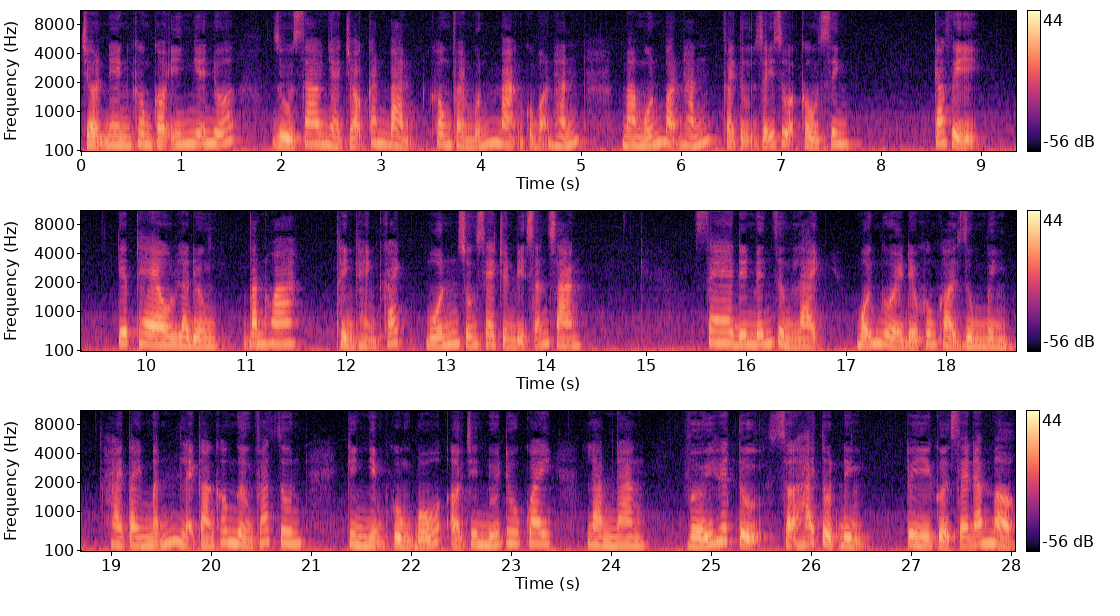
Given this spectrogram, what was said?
trở nên không có ý nghĩa nữa. Dù sao nhà trọ căn bản không phải muốn mạng của bọn hắn, mà muốn bọn hắn phải tự dãy dụa cầu sinh. Các vị, tiếp theo là đường Văn Hoa, thỉnh hành khách muốn xuống xe chuẩn bị sẵn sàng. Xe đến bến dừng lại, mỗi người đều không khỏi dùng mình, hai tay mẫn lại càng không ngừng phát run, kinh nghiệm khủng bố ở trên núi đu quay làm nàng với huyết tự sợ hãi tột đỉnh. Tuy cửa xe đã mở,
